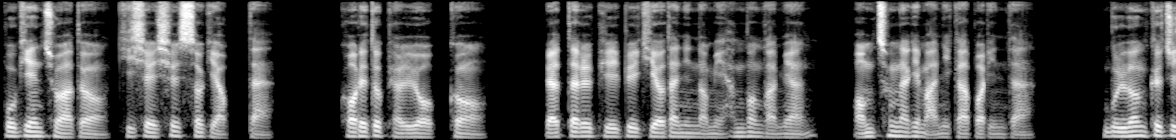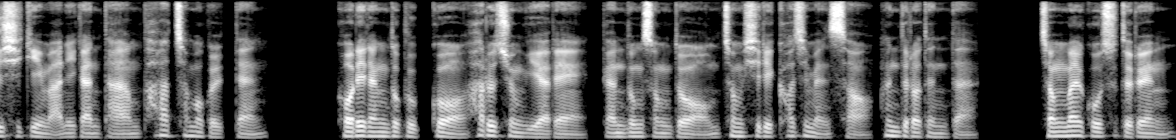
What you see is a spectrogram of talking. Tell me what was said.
보기엔 좋아도 기실 실속이 없다. 거래도 별로 없고 몇 달을 빌빌 기어다닌 놈이 한 번 가면 엄청나게 많이 가버린다. 물론 그 주식이 많이 간 다음 팔아쳐먹을 땐 거래량도 붙고 하루 중 위아래 변동성도 엄청 실이 커지면서 흔들어댄다. 정말 고수들은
